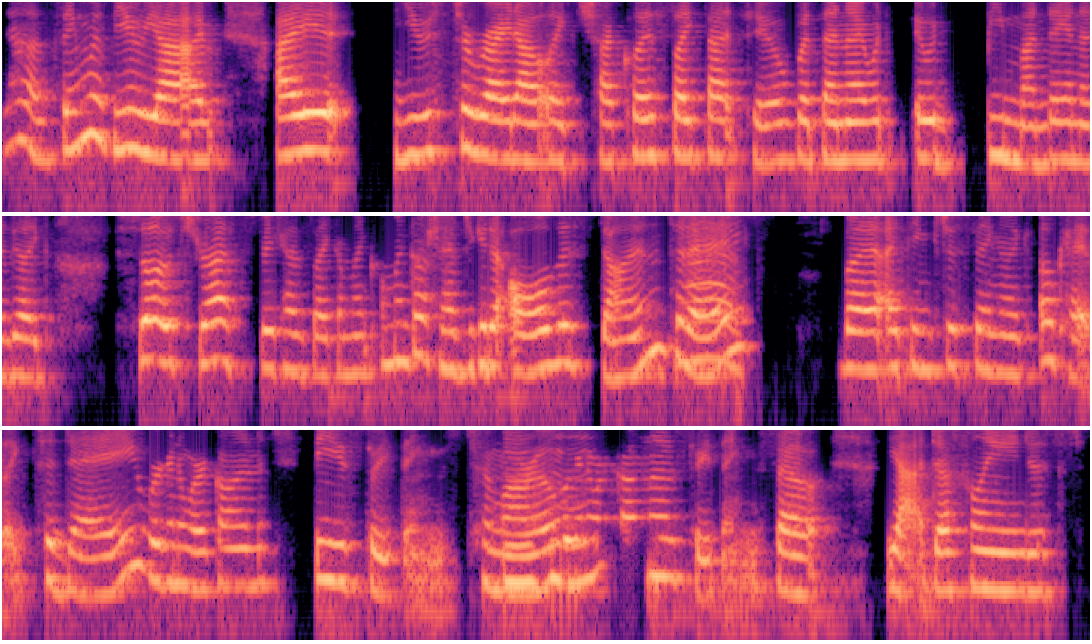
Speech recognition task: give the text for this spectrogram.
yeah same with you yeah i i used to write out like checklists like that too but then i would it would be monday and i'd be like so stressed because like i'm like oh my gosh i have to get it all this done today yes. But i think just being like okay like today we're going to work on these three things tomorrow mm-hmm. we're going to work on those three things so yeah definitely just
